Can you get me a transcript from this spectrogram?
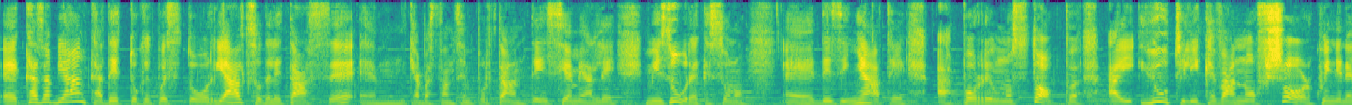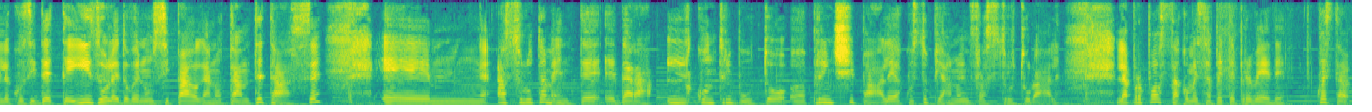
eh, Casa Bianca ha detto che questo rialzo delle tasse, ehm, che è abbastanza importante, insieme alle misure che sono eh, designate a porre uno stop agli utili che vanno offshore, quindi nelle cosiddette isole dove non si pagano tante tasse, ehm, assolutamente eh, darà il contributo eh, principale principale a questo piano infrastrutturale. La proposta, come sapete, prevede questa,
